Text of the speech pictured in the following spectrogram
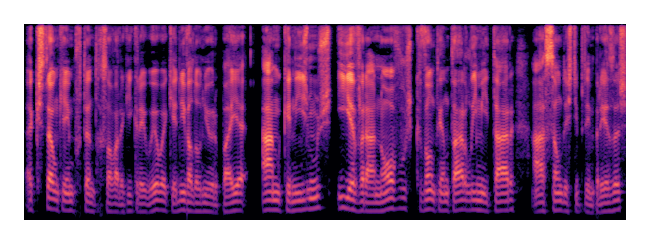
A questão que é importante ressalvar aqui, creio eu, é que a nível da União Europeia há mecanismos e haverá novos que vão tentar limitar a ação deste tipo de empresas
